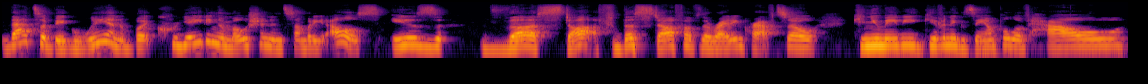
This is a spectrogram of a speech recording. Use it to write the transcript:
that's a big win. But creating emotion in somebody else is the stuff, the stuff of the writing craft. So can you maybe give an example of how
